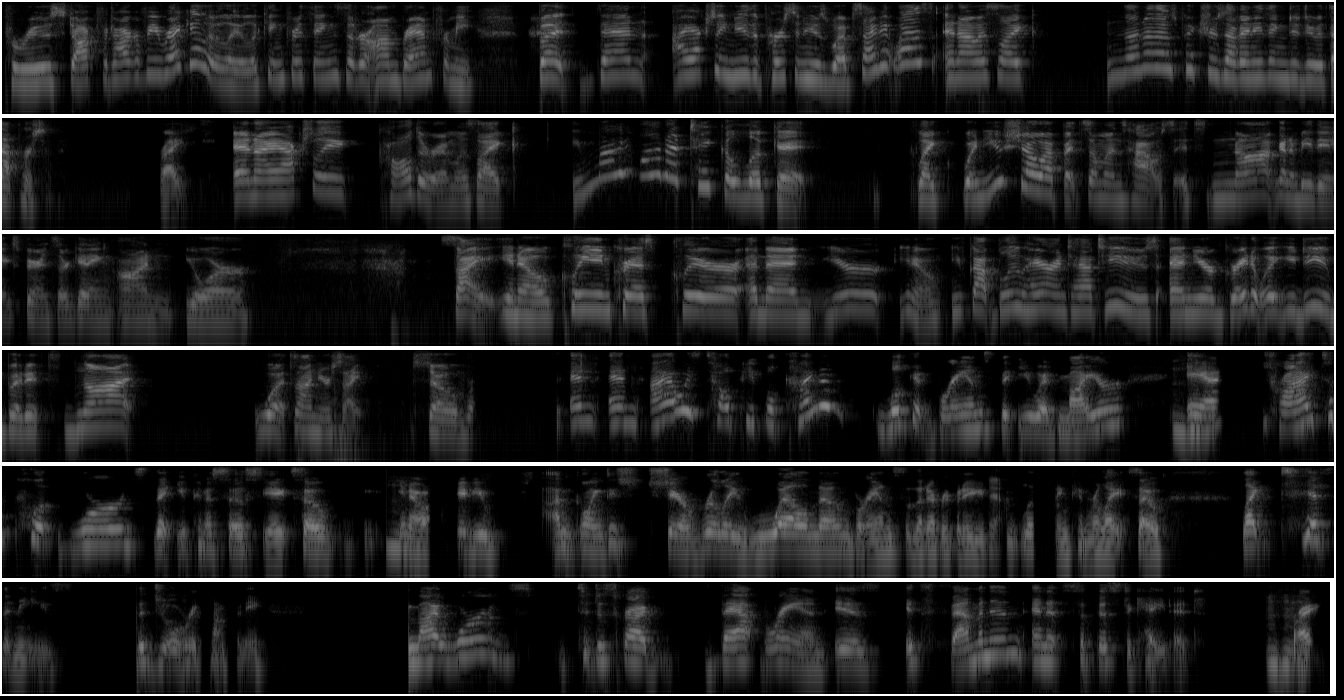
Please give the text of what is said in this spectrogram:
peruse stock photography regularly, looking for things that are on brand for me. But then I actually knew the person whose website it was. And I was like, none of those pictures have anything to do with that person. Right. And I actually called her and was like, you might want to take a look at like when you show up at someone's house, it's not going to be the experience they're getting on your site, you know, clean, crisp, clear, and then you're, you know, you've got blue hair and tattoos and you're great at what you do, but it's not what's on your site. So, And and I always tell people kind of look at brands that you admire mhm, and try to put words that you can associate. So, you mhm. know, I'll give you I'm going to share really well-known brands so that everybody Yeah. listening can relate. So, like Tiffany's, the jewelry company. My words to describe that brand is it's feminine and it's sophisticated. Mhm. right?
